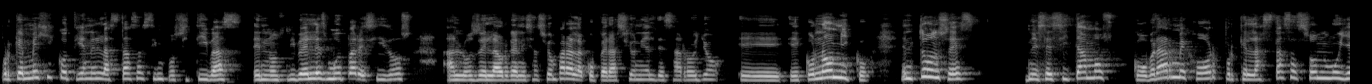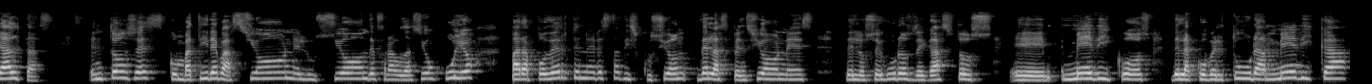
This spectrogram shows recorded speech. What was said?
porque México tiene las tasas impositivas en los niveles muy parecidos a los de la Organización para la Cooperación y el Desarrollo eh, Económico. Entonces, necesitamos cobrar mejor porque las tasas son muy altas. Entonces, combatir evasión, ilusión, defraudación, Julio, para poder tener esta discusión de las pensiones, de los seguros de gastos eh, médicos, de la cobertura médica,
